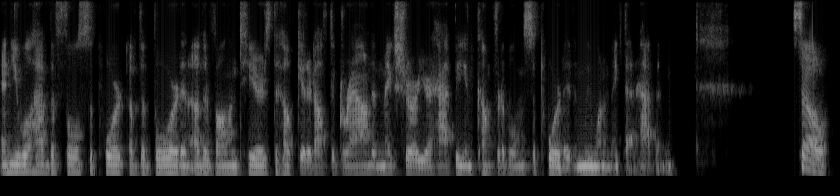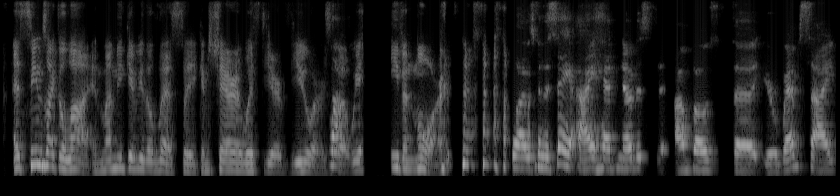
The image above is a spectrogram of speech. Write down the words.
And you will have the full support of the board and other volunteers to help get it off the ground and make sure you're happy and comfortable and supported. And we want to make that happen. So it seems like a lot, and let me give you the list so you can share it with your viewers, Well- but we have even more. Well, I was going to say, I had noticed that on both the, your website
